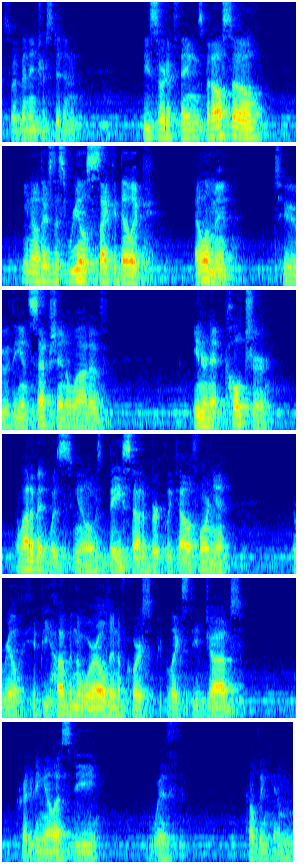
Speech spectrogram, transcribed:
so I've been interested in these sort of things. But also, you know, there's this real psychedelic element to the inception, a lot of internet culture. A lot of it was, you know, it was based out of Berkeley, California, a real hippie hub in the world, and of course, people like Steve Jobs crediting LSD with helping him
